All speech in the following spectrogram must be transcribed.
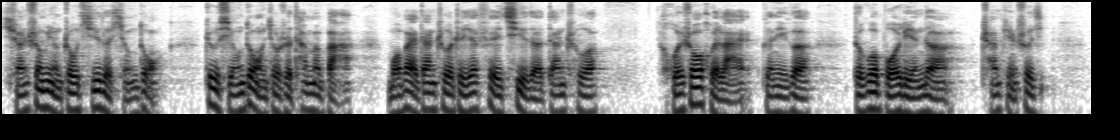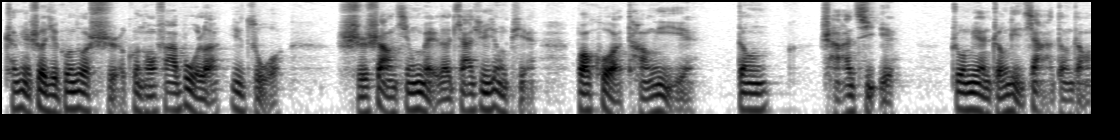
全生命周期的行动。这个行动就是他们把摩拜单车这些废弃的单车回收回来，跟一个德国柏林的产品设计产品设计工作室共同发布了一组时尚精美的家居用品，包括躺椅、灯、茶几、桌面整理架等等。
